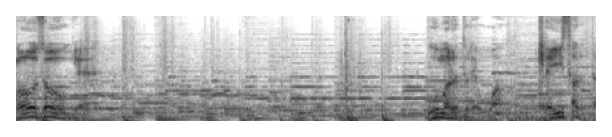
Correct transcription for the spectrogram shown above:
어서 오게. 우마르들의 왕 케이사르다.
